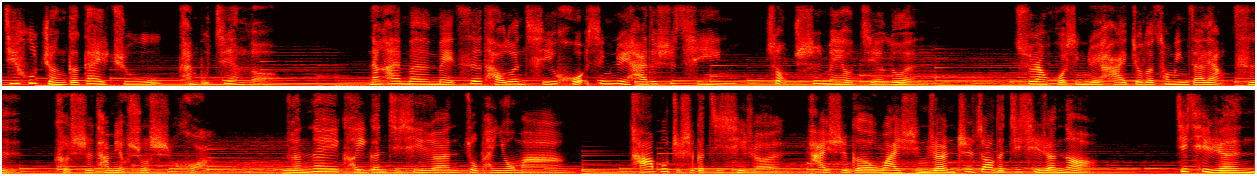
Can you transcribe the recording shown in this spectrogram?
几乎整个盖住，看不见了。男孩们每次讨论起火星女孩的事情，总是没有结论。虽然火星女孩救了聪明仔两次，可是她没有说实话。人类可以跟机器人做朋友吗？他不只是个机器人，还是个外星人制造的机器人呢。机器人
